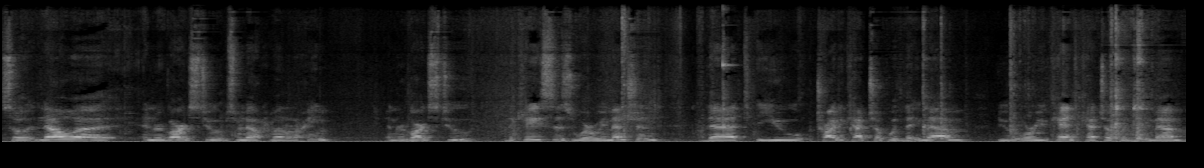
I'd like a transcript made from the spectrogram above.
So now uh, in regards to Bismillah ar-Rahman ar-Rahim in regards to the cases where we mentioned that you try to catch up with the Imam you, or you can't catch up with the Imam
